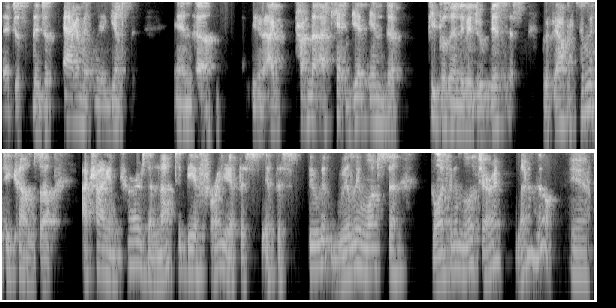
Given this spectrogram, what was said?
They're just they're just adamantly against it. And uh, you know, I try not, I can't get into people's individual business. If the opportunity comes up, I try and encourage them not to be afraid. If the if the student really wants to go into the military, let them know. Yeah.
